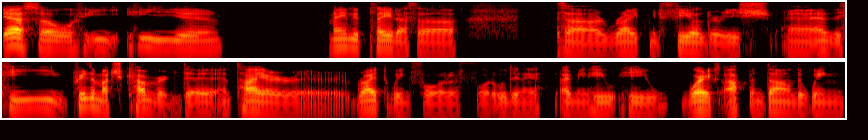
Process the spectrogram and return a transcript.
Yeah, so he he uh, mainly played as a as a right midfielder ish, uh, and he pretty much covered the entire uh, right wing for for Udine. I mean, he he works up and down the wing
